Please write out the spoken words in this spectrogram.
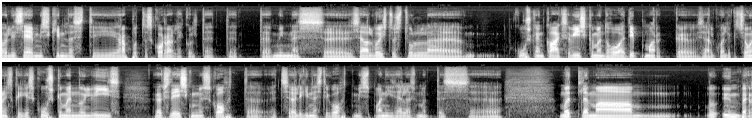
oli see, mis kindlasti raputas korralikult, et, et minnes seal võistlustulle kuuskümmend kaheksa, viiskümmend hooaja tippmark seal kvalifikatsioonis kõigest kuuskümmend null viis, üheksateistkümnes koht, et see oli kindlasti koht, mis pani selles mõttes äh, mõtlema, ümber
